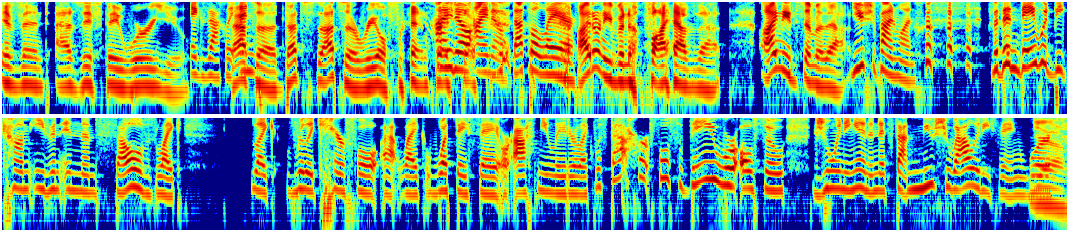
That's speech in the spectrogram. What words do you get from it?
event as if they were you. Exactly. That's And- a that's that's a real friend. I know, there. I know. That's a layer. I don't even know if I have that. I need some of that. You should find one. but then they would become even in themselves like like really careful at like what they say or ask me later like was that hurtful so they were also joining in and it's that mutuality thing where Yeah.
